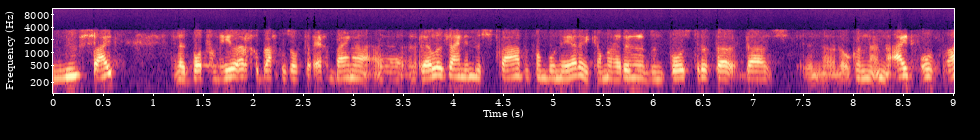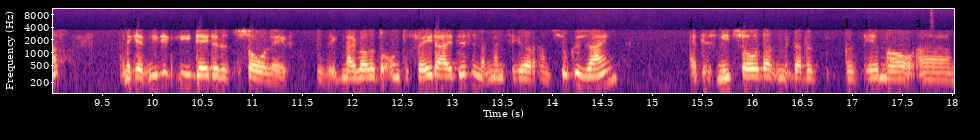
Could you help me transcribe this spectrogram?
nieuwssites. En het wordt dan heel erg gebracht alsof er echt bijna eh, rellen zijn in de straten van Bonaire. Ik kan me herinneren dat een post terug daar, een- ook een, een over was. En ik heb niet het idee dat het zo leeft. Dus ik merk wel dat er ontevredenheid is en dat mensen heel erg aan het zoeken zijn. Het is niet zo dat, dat, het, dat het helemaal ehm,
